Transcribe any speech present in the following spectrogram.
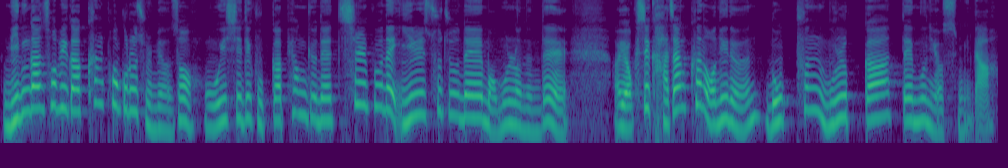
민간 소비가 큰 폭으로 줄면서 OECD 국가 평균의 7분의 1 수준에 머물렀는데 역시 가장 큰 원인은 높은 물가 때문이었습니다.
